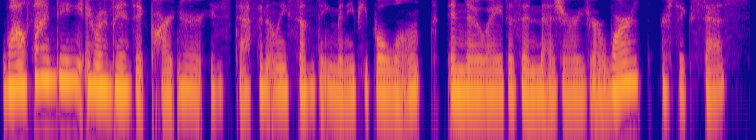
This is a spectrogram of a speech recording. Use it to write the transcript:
while finding a romantic partner is definitely something many people want, in no way does it measure your worth or success.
